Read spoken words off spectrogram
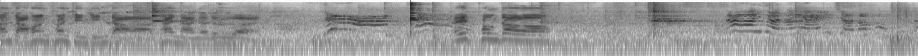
想打换换婷婷打了，太难了，对不对？哎，碰到喽！那我可能连一球都碰不到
